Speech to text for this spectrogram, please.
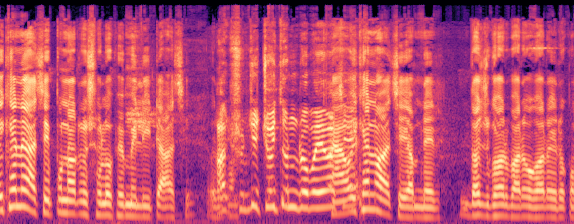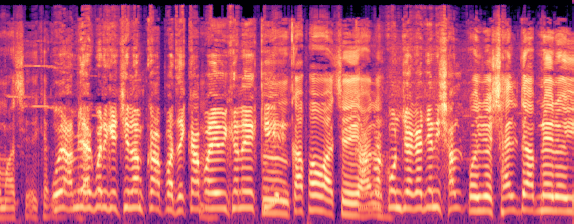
ওইখানে আছে পনেরো ষোলো ফ্যামিলিটা আছে আর শুনছি চৈতন্য ভাই হ্যাঁ ওইখানেও আছে আপনার দশ ঘর বারো ঘর এরকম আছে এখানে। ওই আমি একবার গেছিলাম কাপাতে। কাপায় ওইখানে কি? কাপাও আছে কোন জায়গায় জানি শাল ওই শালতে আপনার ওই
